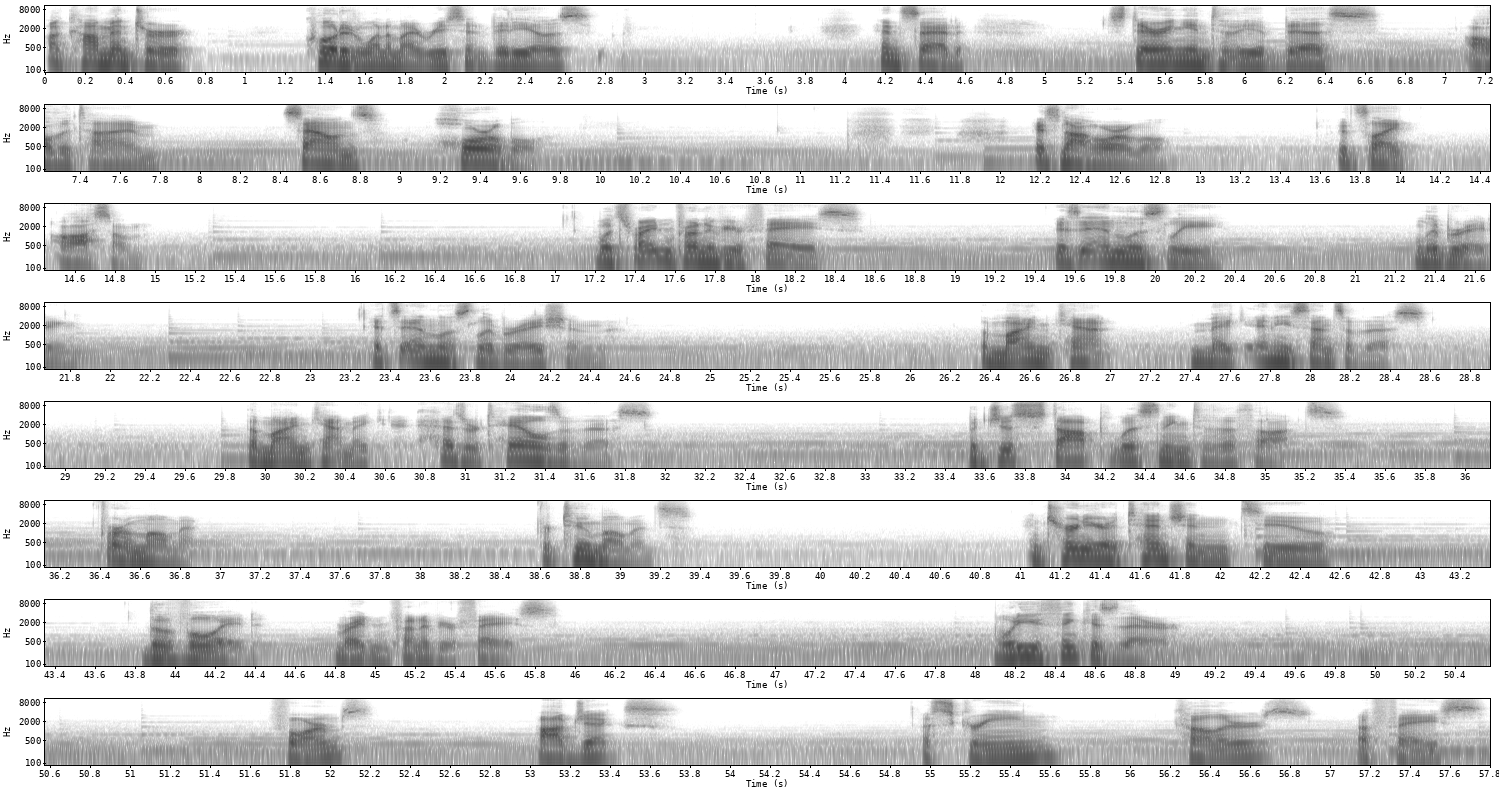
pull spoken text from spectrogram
a commenter quoted one of my recent videos and said, staring into the abyss all the time sounds horrible. It's not horrible. It's like awesome. What's right in front of your face is endlessly liberating. It's endless liberation. The mind can't make any sense of this. The mind can't make heads or tails of this. But just stop listening to the thoughts for a moment, for two moments, and turn your attention to the void right in front of your face. What do you think is there? Forms? Objects? A screen? Colors? A face?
